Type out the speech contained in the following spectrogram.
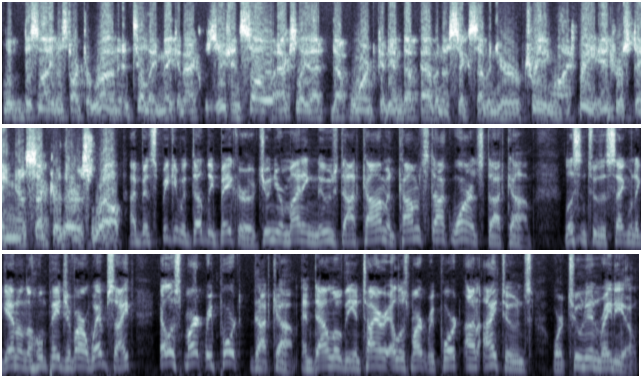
does not even start to run until they make an acquisition. So actually, that, that warrant could end up having a six, seven year trading life. Pretty interesting uh, sector there as well. I've been speaking with Dudley Baker of JuniorMiningNews.com and CommonStockWarrants.com. Listen to the segment again on the homepage of our website, EllisMartinReport.com, and download the entire Ellis Martin Report on iTunes or TuneIn Radio.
